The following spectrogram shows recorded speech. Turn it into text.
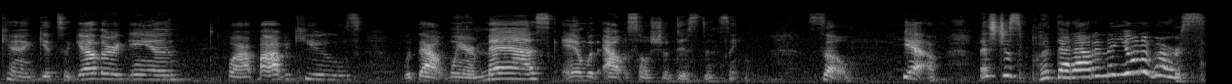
can get together again for our barbecues without wearing masks and without social distancing. So yeah let's just put that out in the universe.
